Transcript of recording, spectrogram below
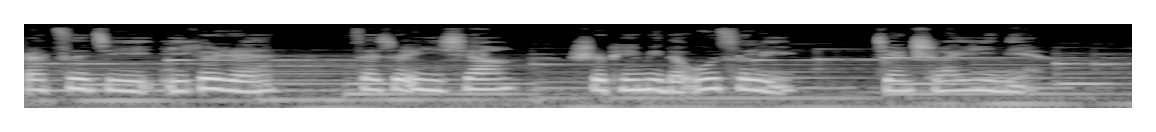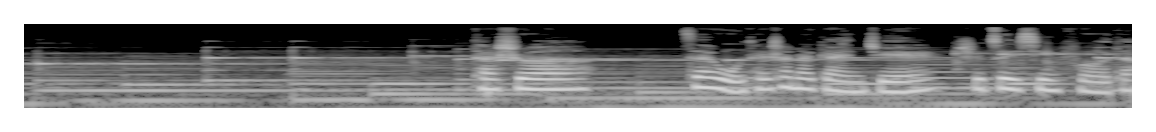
而自己一个人在这一乡十平米的屋子里坚持了一年。他说，在舞台上的感觉是最幸福的，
